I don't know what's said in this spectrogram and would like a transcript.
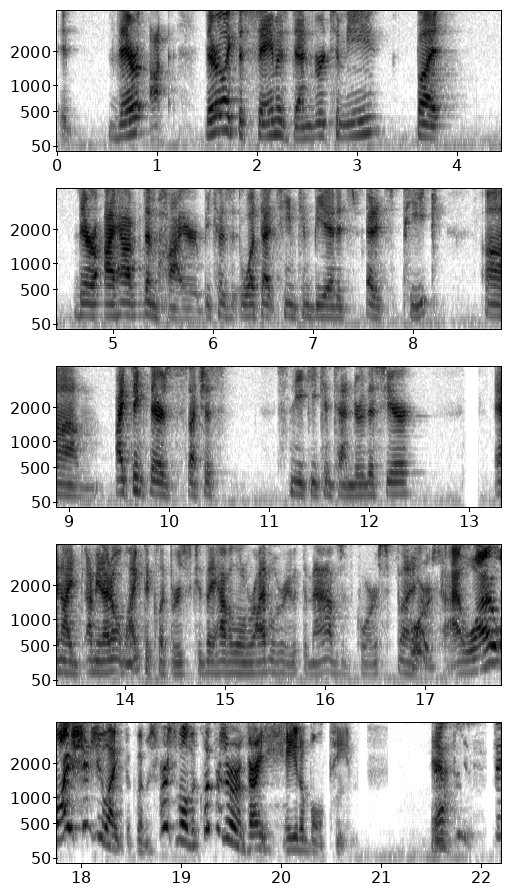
It, they're I- they're like the same as Denver to me, but they're I have them higher because what that team can be at its at its peak. Um, I think there's such a s- sneaky contender this year, and I I mean I don't like the Clippers because they have a little rivalry with the Mavs, of course, but Of course. Why, why should you like the Clippers? First of all, the Clippers are a very hateable team. yeah, They-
